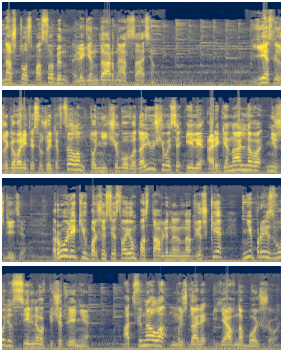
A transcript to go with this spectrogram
на что способен легендарный Ассасин. Если же говорить о сюжете в целом, то ничего выдающегося или оригинального не ждите. Ролики в большинстве своем поставленные на движке не производят сильного впечатления. От финала мы ждали явно большего.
